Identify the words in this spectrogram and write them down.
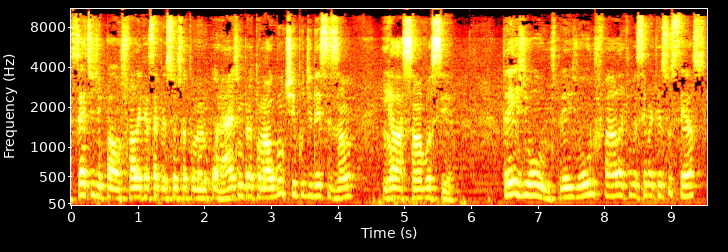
Sete de paus fala que essa pessoa está tomando coragem para tomar algum tipo de decisão em relação a você. Três de ouros. Três de ouros fala que você vai ter sucesso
